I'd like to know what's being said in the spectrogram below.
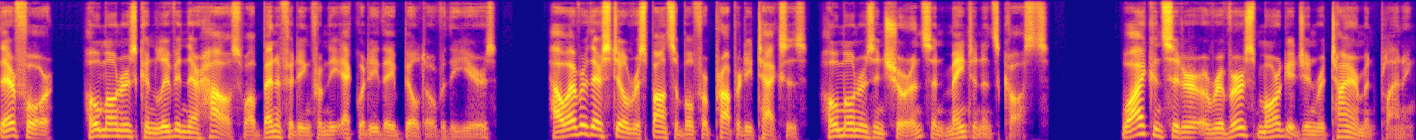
Therefore, homeowners can live in their house while benefiting from the equity they've built over the years. However, they're still responsible for property taxes, homeowners insurance, and maintenance costs. Why consider a reverse mortgage in retirement planning?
